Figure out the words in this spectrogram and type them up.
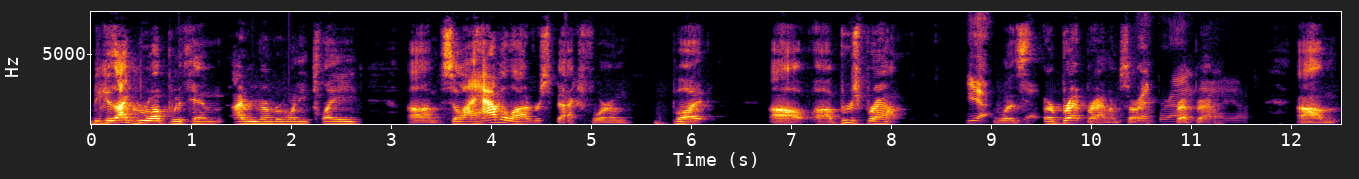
because I grew up with him. I remember when he played, um, so I have a lot of respect for him. But uh, uh, Bruce Brown, yeah, was yeah. or Brett Brown. I'm sorry, Brett Brown. Brett Brown. Yeah, yeah. Um,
